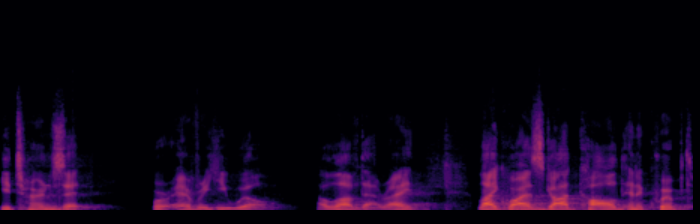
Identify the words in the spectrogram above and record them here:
He turns it wherever he will. I love that, right? Likewise, God called and equipped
